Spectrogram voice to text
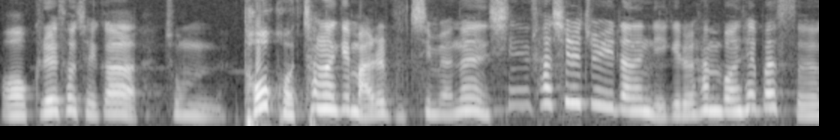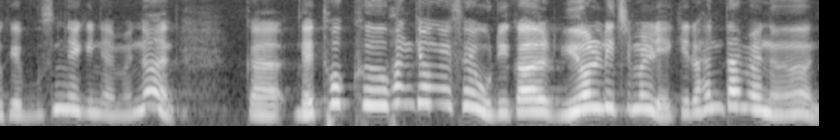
어, 그래서 제가 좀 더 거창하게 말을 붙이면은 신사실주의라는 얘기를 한번 해봤어요. 그게 무슨 얘기냐면은 그러니까 네트워크 환경에서 우리가 리얼리즘을 얘기를 한다면은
